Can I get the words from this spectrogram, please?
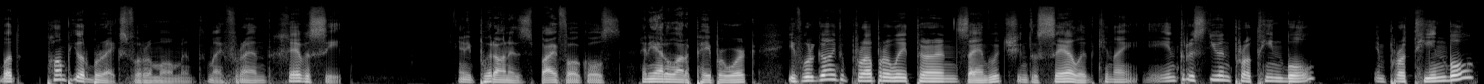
But pump your brakes for a moment, my friend. Have a seat. And he put on his bifocals and he had a lot of paperwork. If we're going to properly turn sandwich into salad, can I interest you in Protein Bowl? In Protein Bowl?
